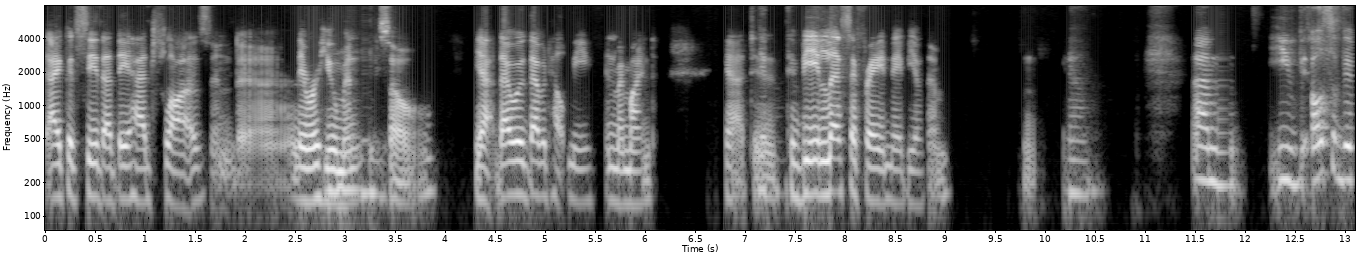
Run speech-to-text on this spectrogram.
i could see that they had flaws and uh, they were human mm-hmm. so yeah that would that would help me in my mind yeah to yeah. to be less afraid maybe of them mm. yeah um you also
